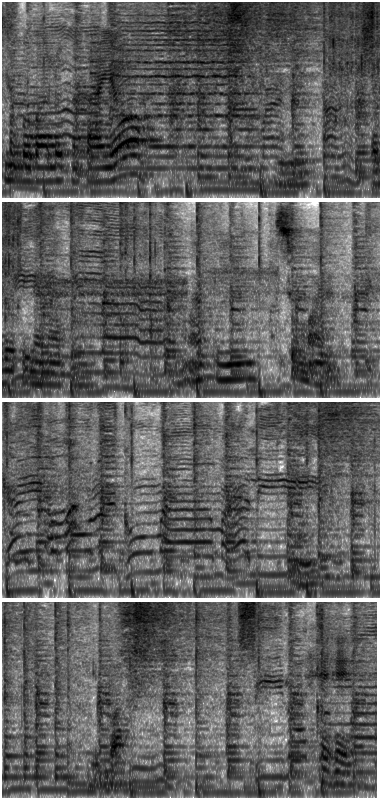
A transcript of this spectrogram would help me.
Guys, magbabalot na tayo. Balutin na natin ang ating suman. Ka Hehe.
